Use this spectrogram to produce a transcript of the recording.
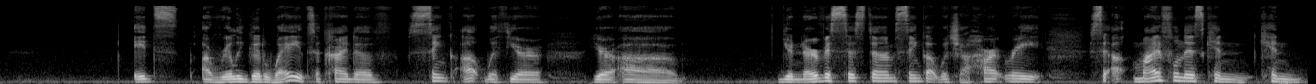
it's a really good way to kind of sync up with your your uh your nervous system, sync up with your heart rate. Mindfulness can can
